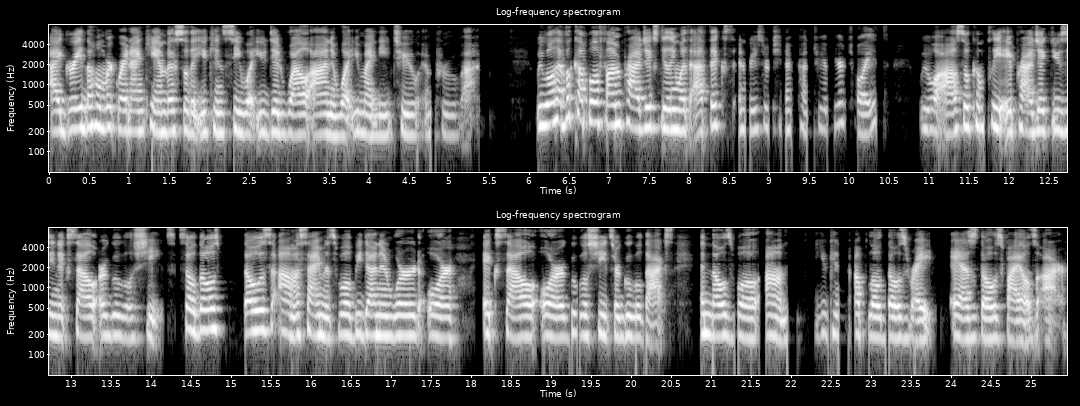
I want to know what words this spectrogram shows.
I grade the homework right on Canvas so that you can see what you did well on and what you might need to improve on. We will have a couple of fun projects dealing with ethics and researching a country of your choice. We will also complete a project using Excel or Google Sheets. So those, those um, assignments will be done in Word or Excel or Google Sheets or Google Docs, and those will, um, you can upload those right as those files are.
